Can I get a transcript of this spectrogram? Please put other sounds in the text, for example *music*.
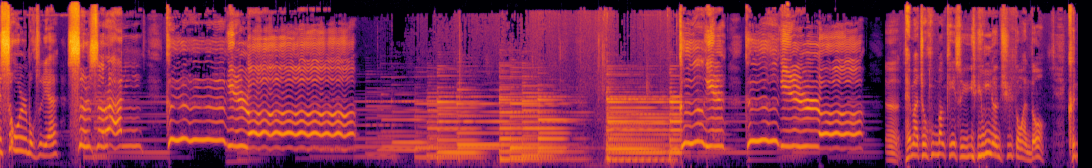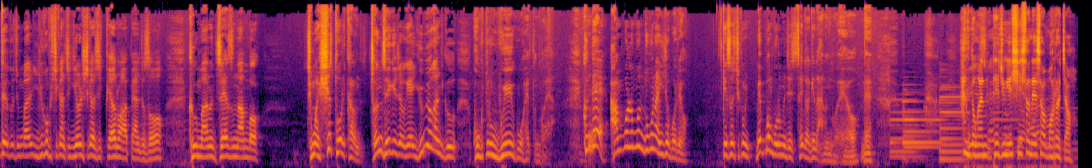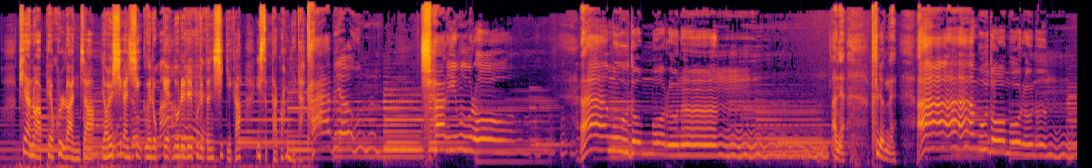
이 소울 목소리야 쓸쓸한 그 길로. 그 길, 그 길로. 어, 대마초 훈방 케이스 6년 쉴 동안도 그때도 정말 7시간씩 10시간씩 피아노 앞에 앉아서 그 많은 재즈 넘버 정말 historical한 전 세계적인 유명한 그 곡들을 외우고 했던 거야. 근데 안 부르면 누구나 잊어버려. 그래서 지금 몇 번 부르면 이제 생각이 나는 거예요. 네. 한동안 대중의 시선에서 멀어져 피아노 앞에 홀로 앉아 10시간씩 외롭게 노래를 부르던 시기가 있었다고 합니다. 가벼운 차림으로 아무도 모르는 아니야 틀렸네 아무도 모르는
